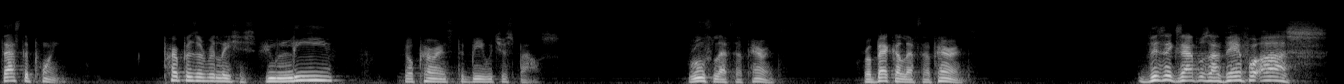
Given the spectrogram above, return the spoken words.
That's the point. Purpose of relationship. You leave your parents to be with your spouse. Ruth left her parents. Rebecca left her parents. These examples are there for us.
